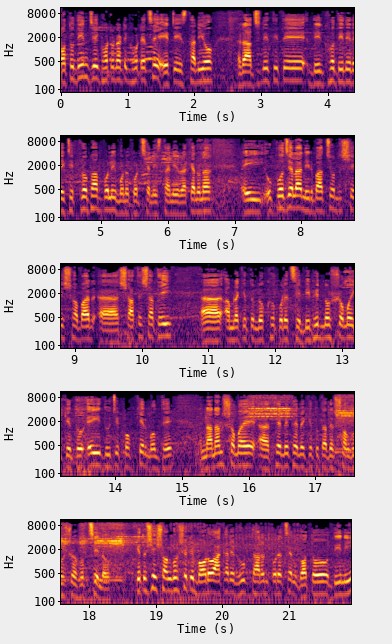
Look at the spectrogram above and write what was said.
গতদিন যে ঘটনাটি ঘটেছে, এটি স্থানীয় রাজনীতিতে দীর্ঘদিনের একটি প্রভাব বলে মনে করছেন স্থানীয়রা। কেননা, এই উপজেলা নির্বাচন শেষ হবার সাথে সাথেই আমরা কিন্তু লক্ষ্য করেছি বিভিন্ন সময় কিন্তু এই দুটি পক্ষের মধ্যে নানান সময়ে থেমে থেমে কিন্তু তাদের সংঘর্ষ হচ্ছিল। কিন্তু সেই সংঘর্ষটি বড় আকারে রূপ ধারণ করেছেন গত দিনই।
